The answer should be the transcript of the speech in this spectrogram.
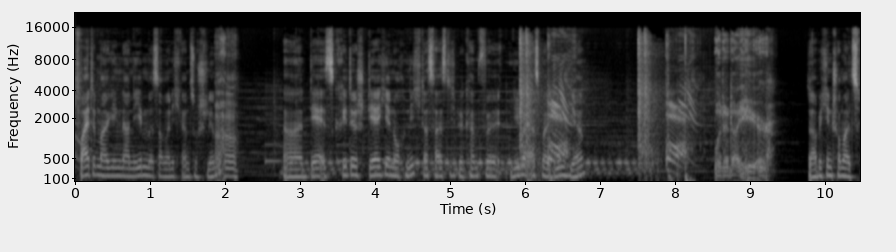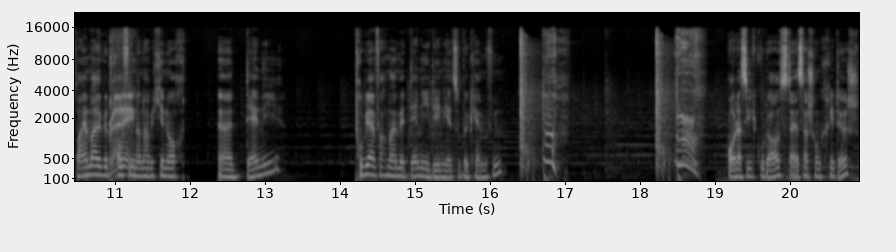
Zweite Mal ging daneben, ist aber nicht ganz so schlimm. Äh, der ist kritisch, der hier noch nicht. Das heißt, ich bekämpfe lieber erstmal den hier. What did I hear? Da habe ich ihn schon mal zweimal getroffen. Ready. Dann habe ich hier noch äh, Danny. Ich probiere einfach mal mit Danny den hier zu bekämpfen. Oh, das sieht gut aus. Da ist er schon kritisch.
